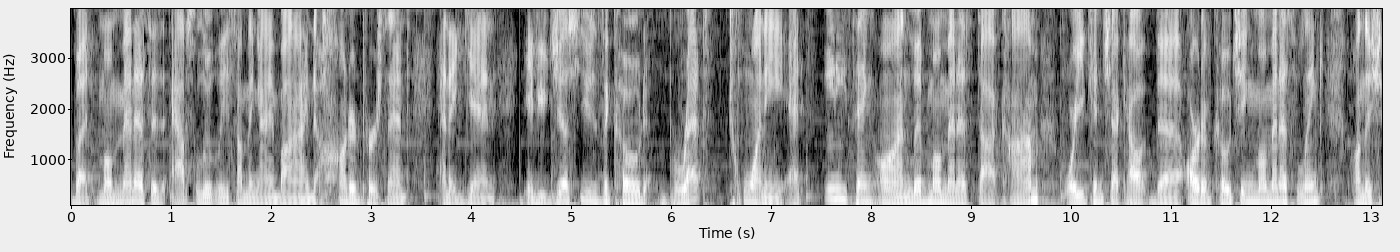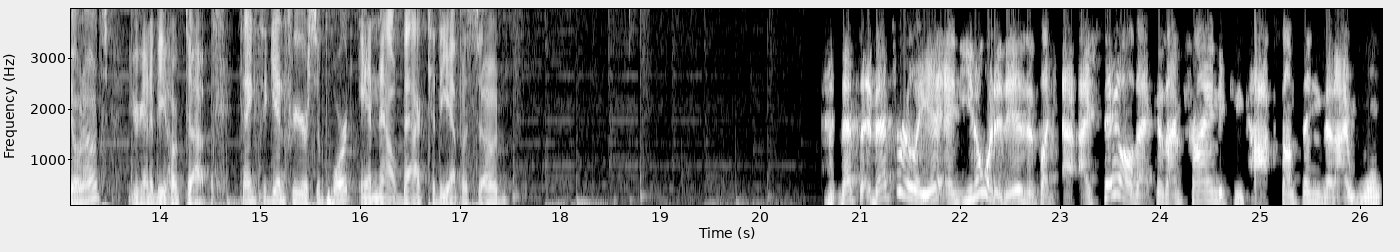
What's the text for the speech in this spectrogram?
But Momentous is absolutely something I am behind 100%. And again, if you just use the code Brett20 at anything on livemomentous.com, or you can check out the Art of Coaching Momentous link on the show notes, you're going to be hooked up. Thanks again for your support. And now back to the episode. That's that's really it. And you know what it is? It's like I, I say all that because I'm trying to concoct something that I won't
